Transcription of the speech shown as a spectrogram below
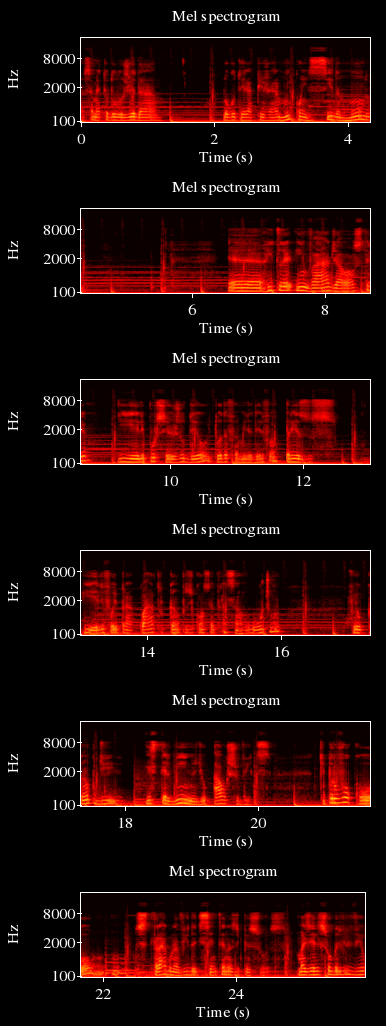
Essa metodologia da logoterapia já era muito conhecida no mundo. É, Hitler invade a Áustria e ele, por ser judeu, e toda a família dele foram presos e ele foi para quatro campos de concentração. O último foi o campo de extermínio de Auschwitz, que provocou um estrago na vida de centenas de pessoas. Mas ele sobreviveu.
